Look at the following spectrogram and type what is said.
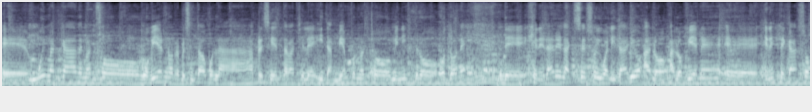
eh, muy marcada de nuestro gobierno representado por la presidenta Bachelet y también por nuestro ministro Otone de generar el acceso igualitario a, los bienes, en este caso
